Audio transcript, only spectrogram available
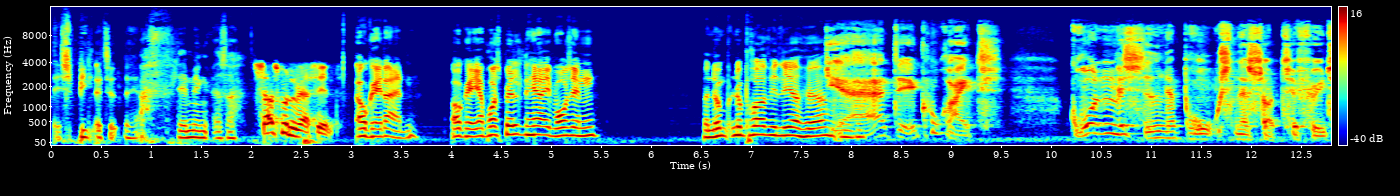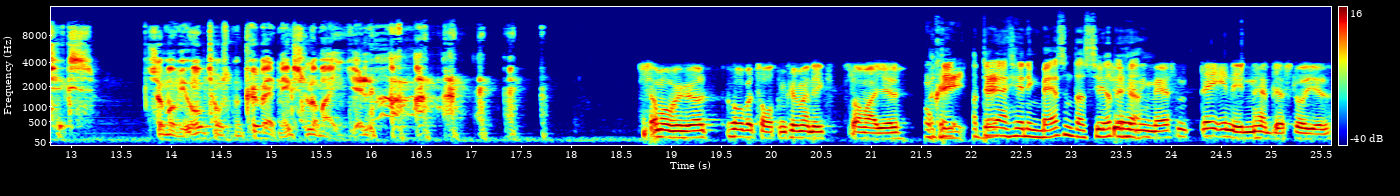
Det er spild af tid, det her. Flemming, altså... Så skulle den være sendt. Okay, der er den. Okay, jeg prøver at spille den her i vores ende. Men nu, nu prøver vi lige at høre. Ja, det er korrekt. Grunden ved siden af brusen er solgt til Føtex. Så må vi håbe, Torsten Købmanden ikke slår mig ihjel. Så må vi høre, håbe, at Torsten Købmann ikke slår mig ihjel. Og Okay, det, og det er Henning Madsen, der siger Det det, her. Henning Madsen dagen inden han bliver slået ihjel.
